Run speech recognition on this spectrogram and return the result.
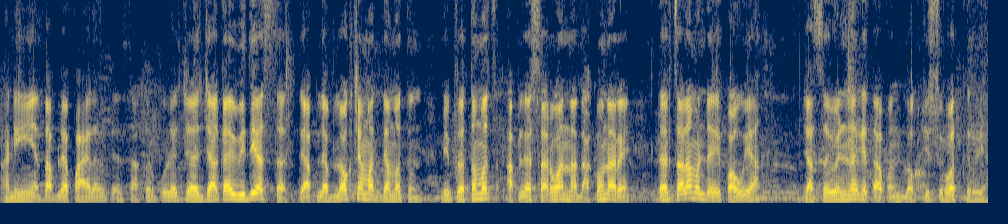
आणि आता आपल्या पाहायला भेटेल साखरपुड्याच्या ज्या काही विधी असतात त्या आपल्या ब्लॉगच्या माध्यमातून मी प्रथमच आपल्या सर्वांना दाखवणार आहे. तर चला मंडळी पाहूया. जास्त वेळ न घेता आपण ब्लॉगची सुरुवात करूया.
